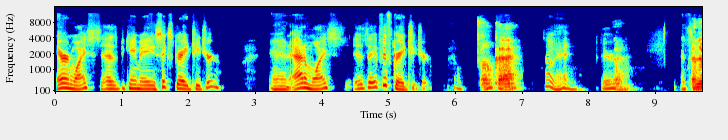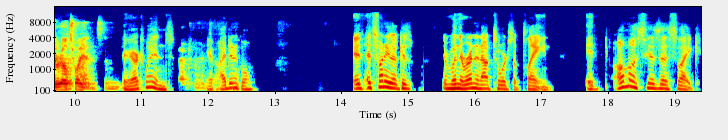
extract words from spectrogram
Aaron Weiss has became a sixth grade teacher, and Adam Weiss is a fifth grade teacher. Okay. Okay, they're Yeah. And they're real twins. And They are twins. twins. Yep, identical. It, it's funny though because when they're running out towards the plane, it almost gives us like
